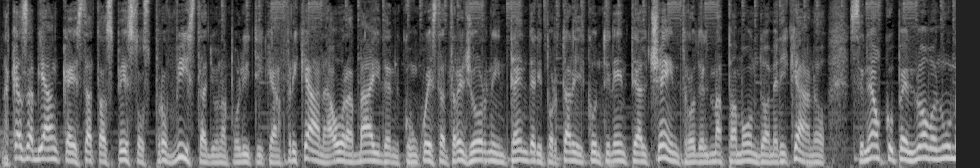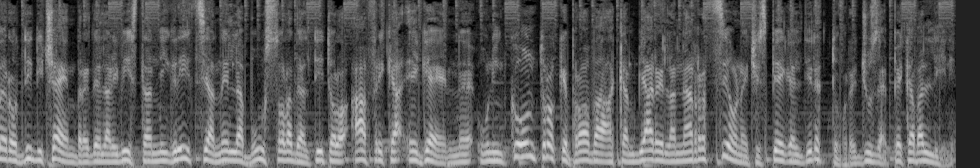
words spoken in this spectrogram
La Casa Bianca è stata spesso sprovvista di una politica africana, ora Biden con questa tre giorni intende riportare il continente al centro del mappamondo americano. Se ne occupa il nuovo numero di dicembre della rivista Nigrizia nella bussola dal titolo Africa Again, un incontro che prova a cambiare la narrazione, ci spiega il direttore Giuseppe Cavallini.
